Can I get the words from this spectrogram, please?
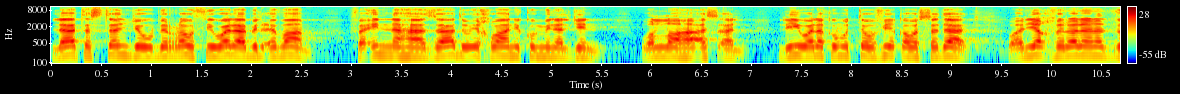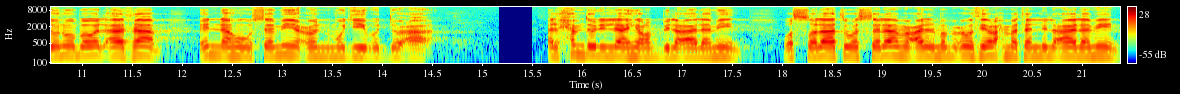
لا تستنجوا بالروث ولا بالعظام فإنها زاد إخوانكم من الجن. والله أسأل لي ولكم التوفيق والسداد وأن يغفر لنا الذنوب والآثام. إنه سميع مجيب الدعاء. الحمد لله رب العالمين. والصلاة والسلام على المبعوث رحمة للعالمين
